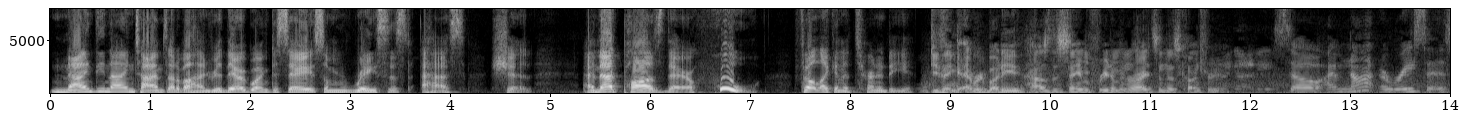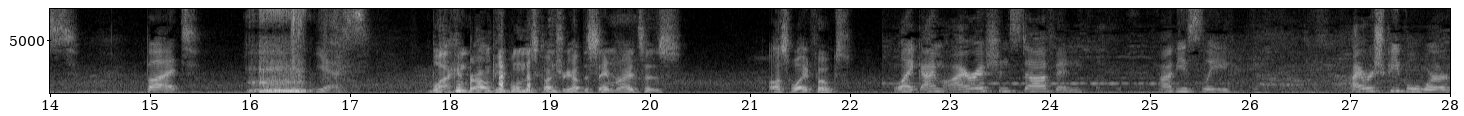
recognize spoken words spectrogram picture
99 times out of 100, they're going to say some racist ass shit. And that pause there, whew, felt like an eternity. Do you think everybody has the same freedom and rights in this country? Oh so I'm not a racist, but yes. Black and brown people in this country have the same rights as us white folks? Like I'm Irish and stuff, and obviously Irish people were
